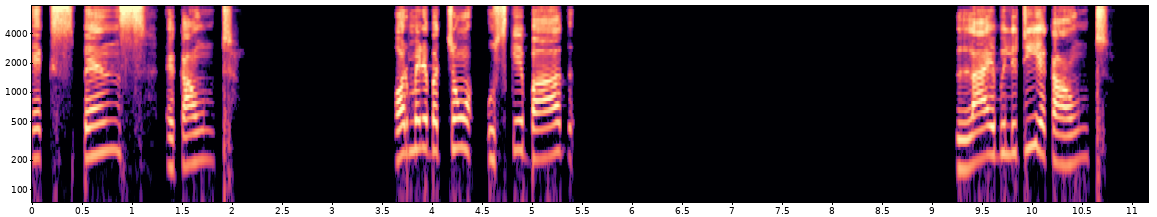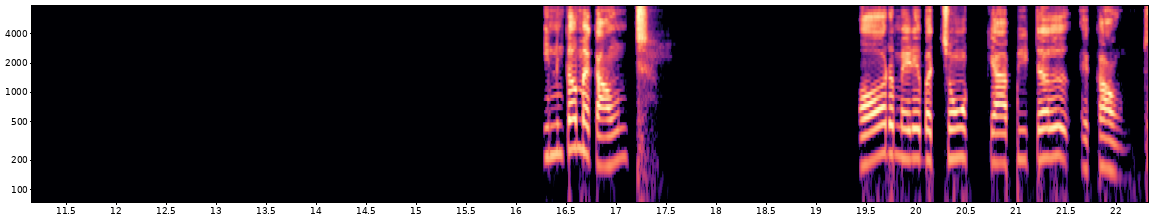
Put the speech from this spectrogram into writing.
एक्सपेंस अकाउंट और मेरे बच्चों, उसके बाद लाइबिलिटी अकाउंट इनकम अकाउंट और मेरे बच्चों capital account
